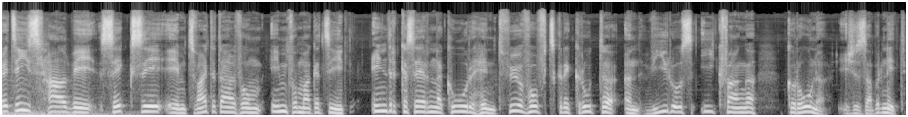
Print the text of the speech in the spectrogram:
Präzis halb sechs im zweiten Teil vom Infomagazin. In der Kaserne Chur haben 55 Rekruten ein Virus eingefangen. Corona ist es aber nicht.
